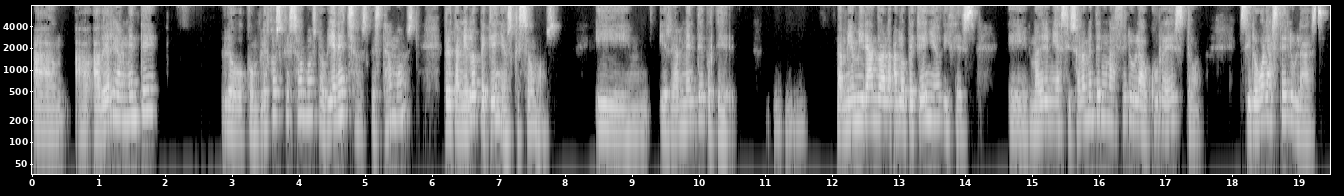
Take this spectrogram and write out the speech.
a, a ver realmente lo complejos que somos, lo bien hechos que estamos, pero también lo pequeños que somos. Y, realmente, porque mm, también mirando a, lo pequeño, dices, eh, madre mía, si solamente en una célula ocurre esto, si luego las células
